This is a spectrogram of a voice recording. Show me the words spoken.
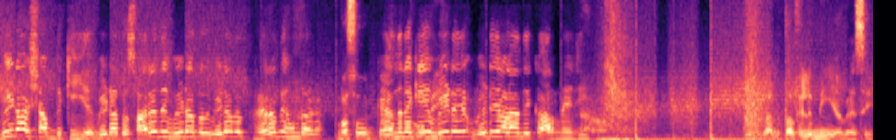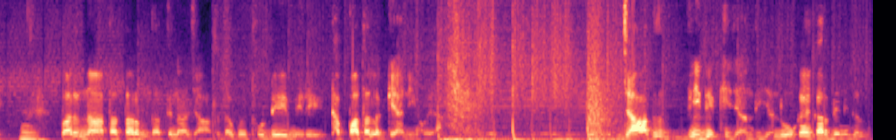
ਵਿਹੜਾ ਸ਼ਬਦ ਕੀ ਹੈ? ਵਿਹੜਾ ਤਾਂ ਸਾਰਿਆਂ ਦੇ ਵਿਹੜਾ ਤਾਂ ਵਿਹੜਾ ਤਾਂ ਸਾਰਿਆਂ ਦੇ ਹੁੰਦਾ ਹੈਗਾ। ਬਸ ਉਹ ਕਹਿੰਦੇ ਨੇ ਕਿ ਇਹ ਵਿਹੜੇ ਵਿਹੜੇ ਵਾਲਿਆਂ ਦੇ ਘਰ ਨੇ ਜੀ। ਗੱਲ ਤਾਂ ਫਿਲਮ ਹੀ ਆ ਵੈਸੇ। ਪਰ ਨਾ ਤਾਂ ਧਰਮ ਦਾ ਤੇ ਨਾ ਜਾਤ ਦਾ ਕੋਈ ਤੁਹਾਡੇ ਮੇਰੇ ਠੱਪਾ ਤਾਂ ਲੱਗਿਆ ਨਹੀਂ ਹੋਇਆ। ਜਾਤ ਵੀ ਦੇਖੀ ਜਾਂਦੀ ਆ ਲੋਕ ਐ ਕਰਦੇ ਨੇ ਗੱਲਾਂ।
